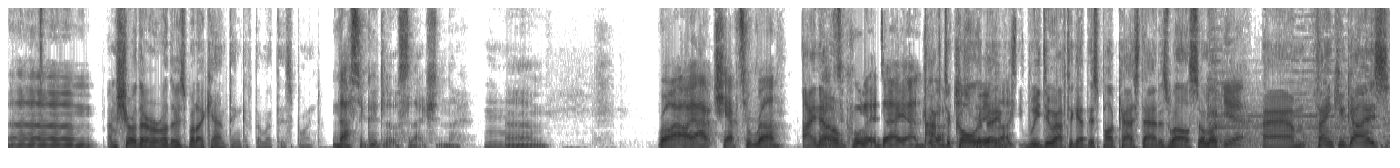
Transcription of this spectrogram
Um, I'm sure there are others, but I can't think of them at this point. that's a good little selection, though. Hmm. Um, right, I actually have to run. I We'll know. have to call it a day, Andrew. I have to call it. a day. We, we do have to get this podcast out as well. So look, Yeah. Um, thank you guys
